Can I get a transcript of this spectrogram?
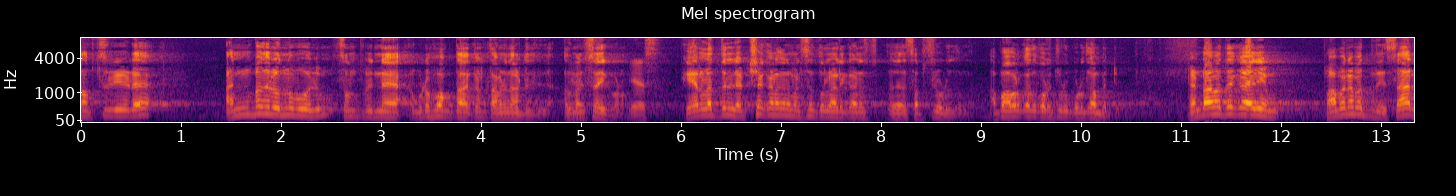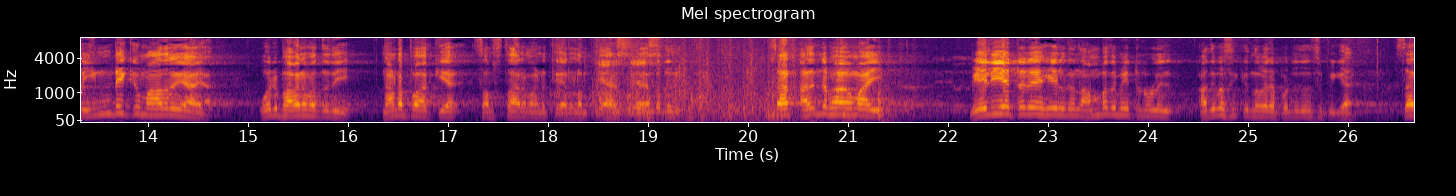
സബ്സിഡിയുടെ അൻപതിലൊന്ന് പോലും പിന്നെ ഗുണഭോക്താക്കൾ തമിഴ്നാട്ടിലില്ല. അത് മനസ്സിലായിക്കോണം. യെസ് കേരളത്തിൽ ലക്ഷക്കണക്കിന് മത്സ്യത്തൊഴിലാളിക്കാണ് സബ്സിഡി കൊടുക്കുന്നത്. അപ്പോൾ അവർക്കത് കുറച്ചുകൂടി കൊടുക്കാൻ പറ്റും. രണ്ടാമത്തെ കാര്യം ഭവന പദ്ധതി. സാർ ഇന്ത്യയ്ക്ക് മാതൃകയായ ഒരു ഭവന പദ്ധതി നടപ്പാക്കിയ സംസ്ഥാനമാണ് കേരളം പദ്ധതി സാർ അതിന്റെ ഭാഗമായി വേലിയേറ്റ രേഖയിൽ നിന്ന് അമ്പത് മീറ്ററിനുള്ളിൽ അധിവസിക്കുന്നവരെ പുനരധിവസിപ്പിക്കാൻ സാർ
